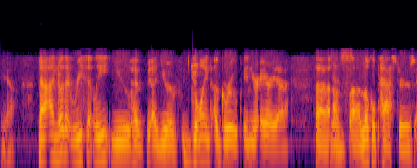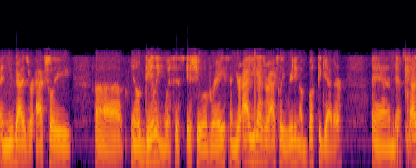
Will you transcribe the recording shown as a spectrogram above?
Yeah. Now I know that recently you have uh, you have joined a group in your area uh, yes. of uh, local pastors, and you guys are actually uh, you know dealing with this issue of race, and you're you guys are actually reading a book together. And yes. Uh,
